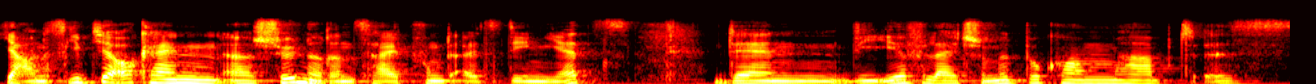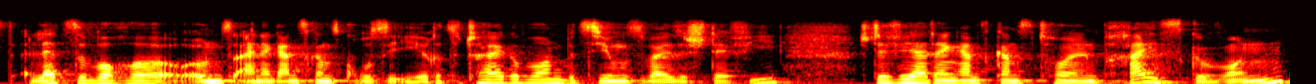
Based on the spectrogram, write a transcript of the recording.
Ja, und es gibt ja auch keinen äh, schöneren Zeitpunkt als den jetzt, denn wie ihr vielleicht schon mitbekommen habt, ist letzte Woche uns eine ganz, ganz große Ehre zuteil geworden, beziehungsweise Steffi. Steffi hat einen ganz, ganz tollen Preis gewonnen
